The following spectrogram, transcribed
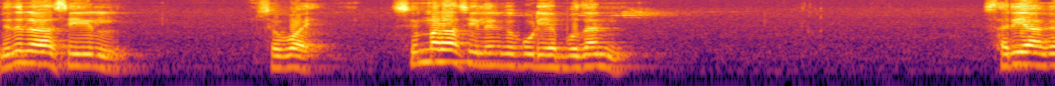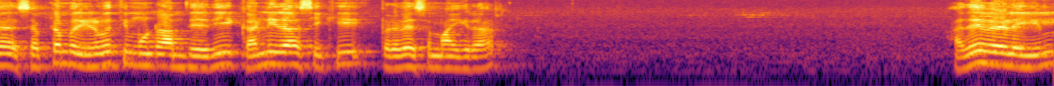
மிதனராசியில் செவ்வாய் சிம்மராசியில் இருக்கக்கூடிய புதன் சரியாக செப்டம்பர் இருபத்தி மூன்றாம் தேதி கன்னிராசிக்கு பிரவேசமாகிறார். அதே வேளையில்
